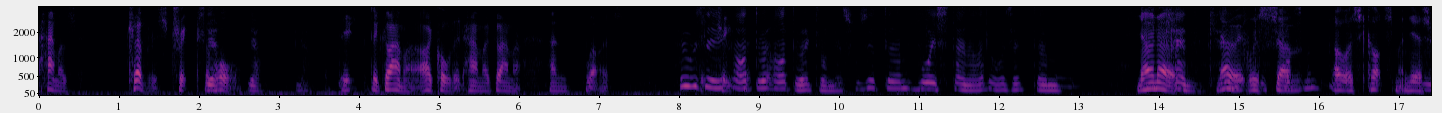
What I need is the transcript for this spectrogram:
Hammer's cleverest tricks of Yeah, all. yeah, yeah. It's the glamour, I called it Hammer Glamour. And, well, it's, Who was the cheap, art, art director on this? Was it um, Roy Stannard or was it um, no, no. Ken? Ken no, it was. Scotsman? Um, oh, a Scotsman, yes.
